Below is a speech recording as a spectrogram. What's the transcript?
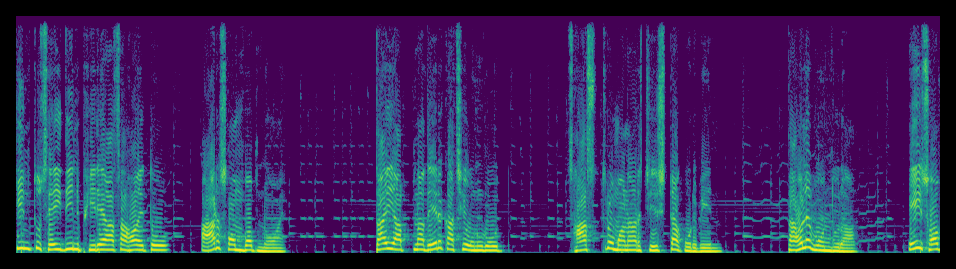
কিন্তু সেই দিন ফিরে আসা হয়তো আর সম্ভব নয়। তাই আপনাদের কাছে অনুরোধ শাস্ত্র মানার চেষ্টা করবেন। তাহলে বন্ধুরা, এই সব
